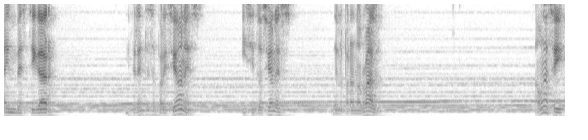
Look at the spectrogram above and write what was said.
a investigar diferentes apariciones y situaciones de lo paranormal. Aún así,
